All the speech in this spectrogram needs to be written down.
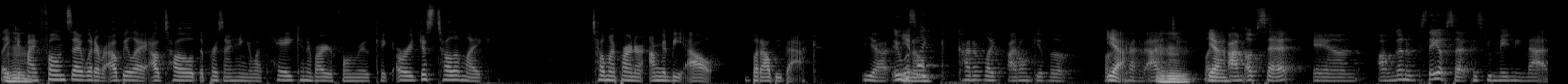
Like Mm-hmm. if my phone said whatever, I'll be like, I'll tell the person I'm hanging with, hey, can I borrow your phone real quick? Or just tell them like, tell my partner I'm gonna be out, but I'll be back. Yeah. It You was know? like kind of like I don't give a fuck Yeah. kind of attitude. Like Yeah. I'm upset and I'm gonna stay upset because you made me mad.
